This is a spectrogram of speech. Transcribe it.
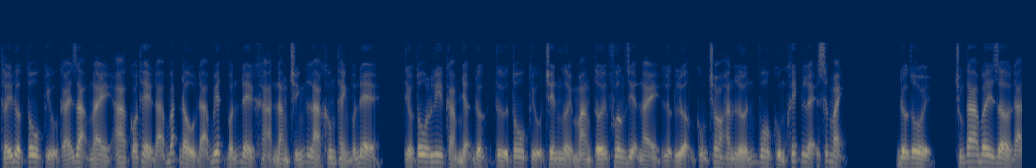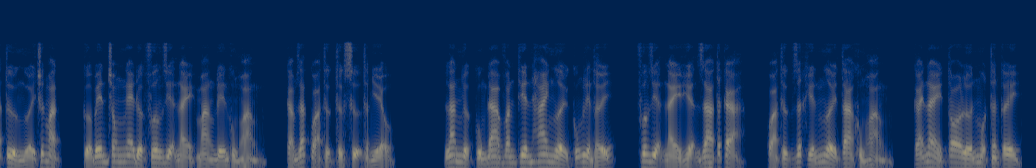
Thấy được tô cựu cái dạng này, a có thể đã bắt đầu đã biết vấn đề khả năng chính là không thành vấn đề. Tiểu tô ly cảm nhận được từ tô cựu trên người mang tới phương diện này, lực lượng cũng cho hắn lớn vô cùng khích lệ sức mạnh được rồi, chúng ta bây giờ đã từ người trước mặt, cửa bên trong nghe được phương diện này mang đến khủng hoảng, cảm giác quả thực thực sự thật nhiều. Lan nhược cùng đa văn thiên hai người cũng liền thấy, phương diện này hiện ra tất cả, quả thực rất khiến người ta khủng hoảng, cái này to lớn một thân cây,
